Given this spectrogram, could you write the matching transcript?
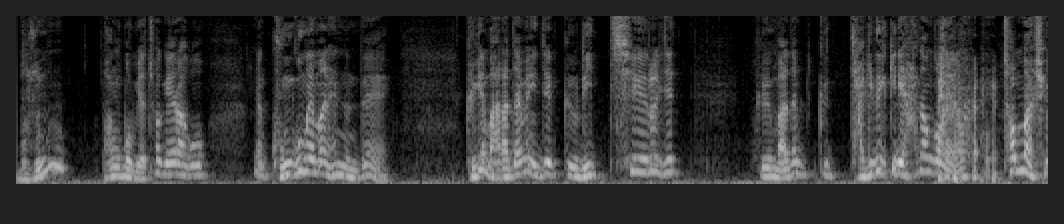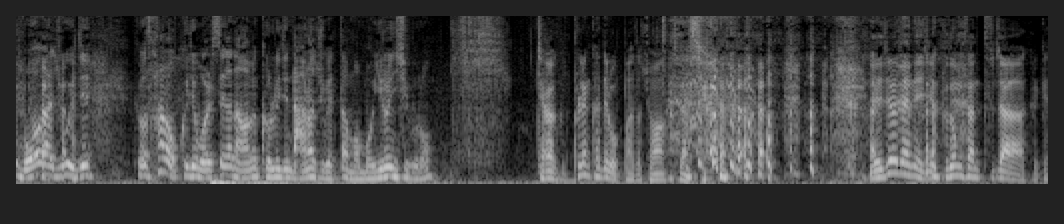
무슨 방법이야 저게라고 그냥 궁금해만 했는데 그게 말하자면 이제 그 리츠를 이제 그 말하자면 그 자기들끼리 하던 거네요. 천만씩 모아가지고 이제 그거 사놓고 이제 월세가 나오면 그걸로 이제 나눠주겠다 뭐 뭐 이런 식으로. 제가 그 플랜카드를 못 봐서 정확하지 않지만 예전에는 이제 부동산 투자 그렇게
